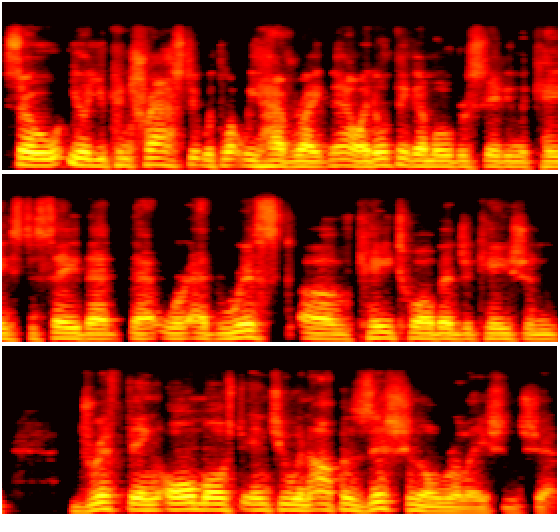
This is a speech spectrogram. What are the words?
So, you know, you contrast it with what we have right now. I don't think I'm overstating the case to say that that we're at risk of K-12 education drifting almost into an oppositional relationship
